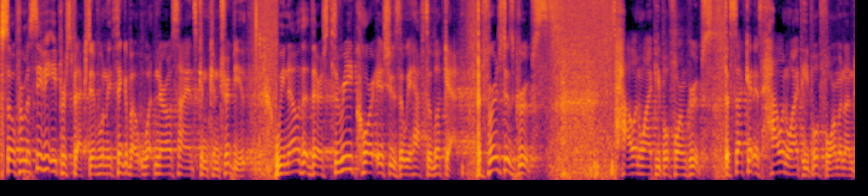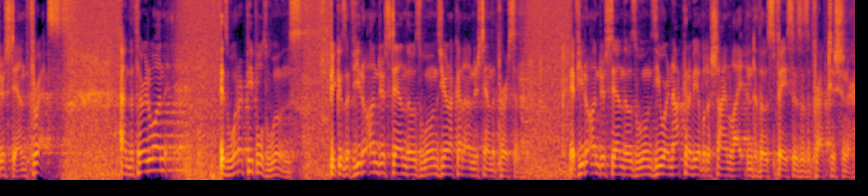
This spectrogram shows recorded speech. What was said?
So from a CVE perspective, when we think about what neuroscience can contribute, we know that there's three core issues that we have to look at. The first is groups, how and why people form groups. The second is how and why people form and understand threats. And the third one is what are people's wounds? Because if you don't understand those wounds, you're not going to understand the person. If you don't understand those wounds, you are not going to be able to shine light into those spaces as a practitioner.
